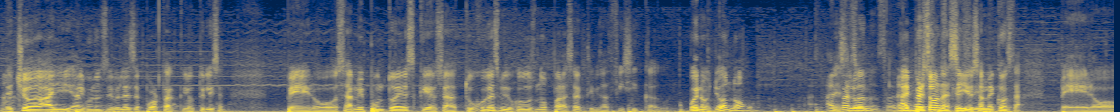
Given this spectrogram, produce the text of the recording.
Ah. De hecho, hay algunos niveles de Portal que lo utilizan. Pero, o sea, mi punto es que, o sea, tú juegas videojuegos no para hacer actividad física, güey. Bueno, yo no. Hay Es lo- personas, hay, personas, sí, o sea, me consta. Pero.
